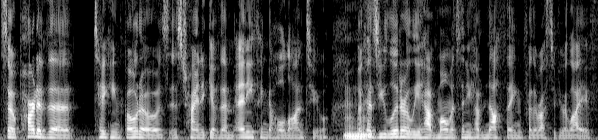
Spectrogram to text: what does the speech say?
So part of the taking photos is trying to give them anything to hold on to Mm-hmm. because you literally have moments and you have nothing for the rest of your life.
